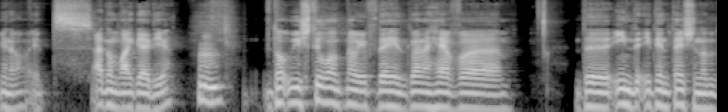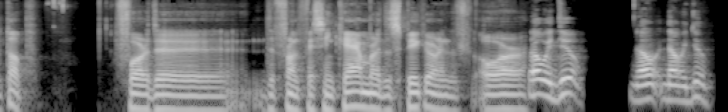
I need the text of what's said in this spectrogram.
you know, it's, I don't like the idea. Hmm. Don't, we still don't know if they're gonna have, uh, the, in the indentation on the top for the, the front facing camera, the speaker and, the, or No, we do. No, no, we do.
